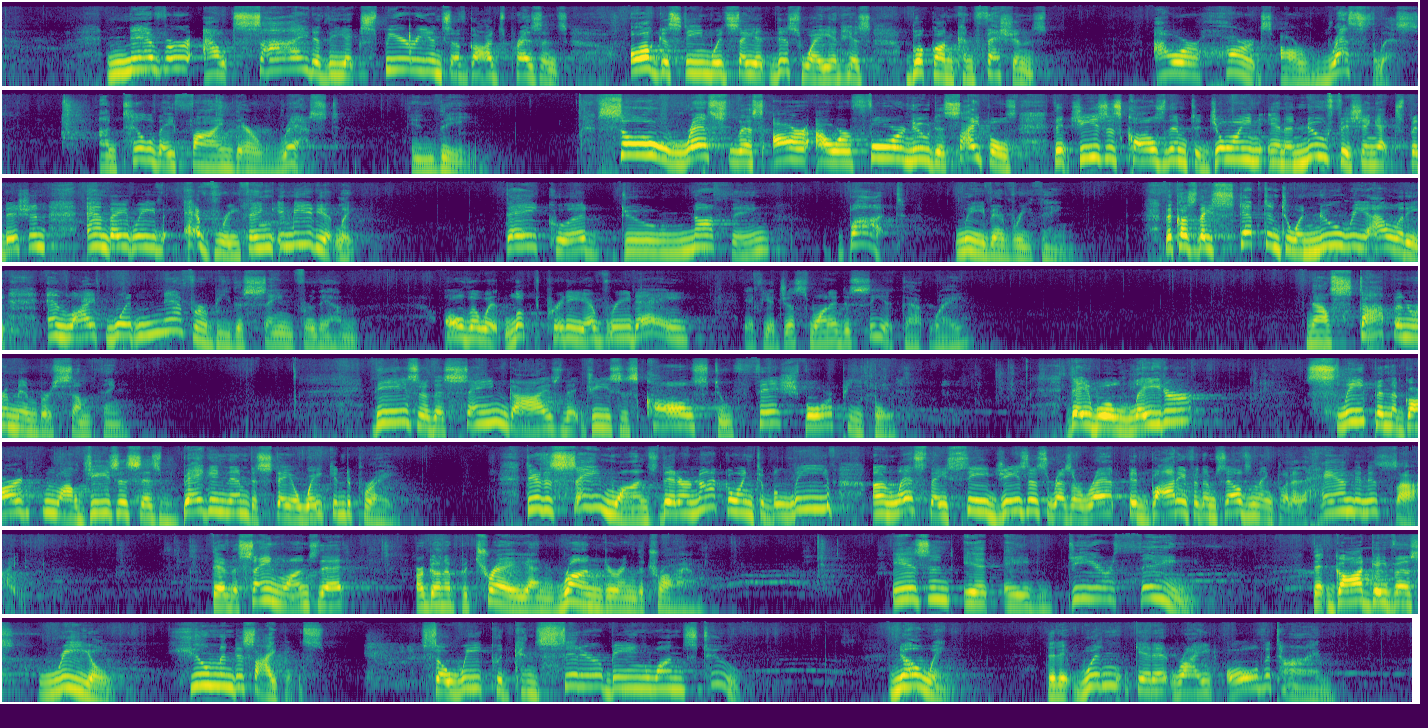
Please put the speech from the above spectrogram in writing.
Never outside of the experience of God's presence. Augustine would say it this way in his book on confessions Our hearts are restless until they find their rest in thee. So restless are our four new disciples that Jesus calls them to join in a new fishing expedition, and they leave everything immediately. They could do nothing but leave everything because they stepped into a new reality and life would never be the same for them. Although it looked pretty every day, if you just wanted to see it that way. Now stop and remember something. These are the same guys that Jesus calls to fish for people. They will later sleep in the garden while Jesus is begging them to stay awake and to pray. They're the same ones that are not going to believe unless they see Jesus' resurrected body for themselves and they put a hand in his side. They're the same ones that are going to betray and run during the trial. Isn't it a dear thing that God gave us real human disciples so we could consider being ones too, knowing that it wouldn't get it right all the time,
